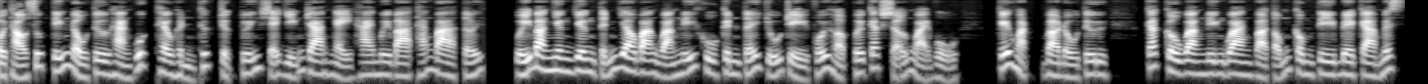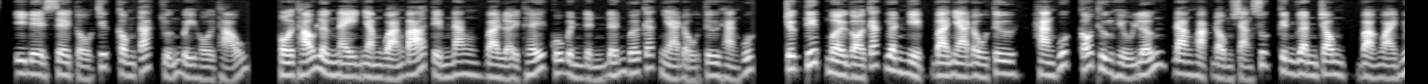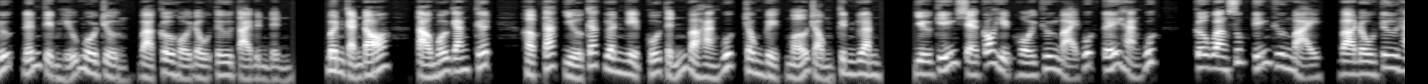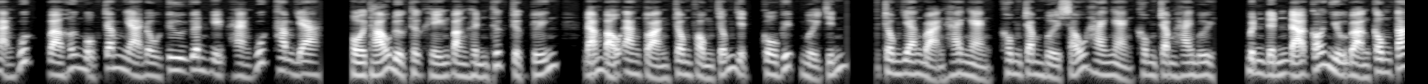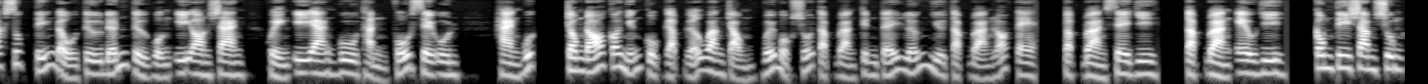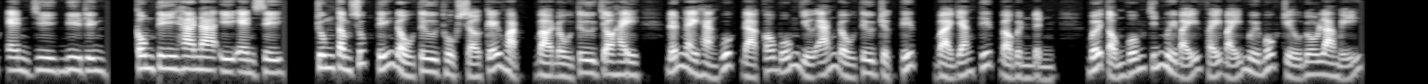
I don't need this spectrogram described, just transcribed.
Hội thảo xúc tiến đầu tư Hàn Quốc theo hình thức trực tuyến sẽ diễn ra ngày 23 tháng 3 tới. Ủy ban Nhân dân tỉnh giao ban quản lý khu kinh tế chủ trì phối hợp với các sở ngoại vụ, kế hoạch và đầu tư, các cơ quan liên quan và tổng công ty BKMX IDC tổ chức công tác chuẩn bị hội thảo. Hội thảo lần này nhằm quảng bá tiềm năng và lợi thế của Bình Định đến với các nhà đầu tư Hàn Quốc. Trực tiếp mời gọi các doanh nghiệp và nhà đầu tư Hàn Quốc có thương hiệu lớn đang hoạt động sản xuất kinh doanh trong và ngoài nước đến tìm hiểu môi trường và cơ hội đầu tư tại Bình Định. Bên cạnh đó, tạo mối gắn kết, hợp tác giữa các doanh nghiệp của tỉnh và Hàn Quốc trong việc mở rộng kinh doanh. Dự kiến sẽ có Hiệp hội Thương mại Quốc tế Hàn Quốc, Cơ quan xúc tiến thương mại và đầu tư Hàn Quốc và hơn 100 nhà đầu tư doanh nghiệp Hàn Quốc tham gia. Hội thảo được thực hiện bằng hình thức trực tuyến, đảm bảo an toàn trong phòng chống dịch COVID-19. Trong giai đoạn 2016-2020, Bình Định đã có nhiều đoàn công tác xúc tiến đầu tư đến từ quận Yeonsan, huyện Yeangbu, thành phố Seoul, Hàn Quốc. Trong đó có những cuộc gặp gỡ quan trọng với một số tập đoàn kinh tế lớn như tập đoàn Lotte, tập đoàn CJ, tập đoàn LG, công ty Samsung Engineering, công ty Hana ENC. Trung tâm xúc tiến đầu tư thuộc Sở Kế hoạch và Đầu tư cho hay, đến nay Hàn Quốc đã có 4 dự án đầu tư trực tiếp và gián tiếp vào Bình Định, với tổng vốn 97,71 triệu đô la Mỹ.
